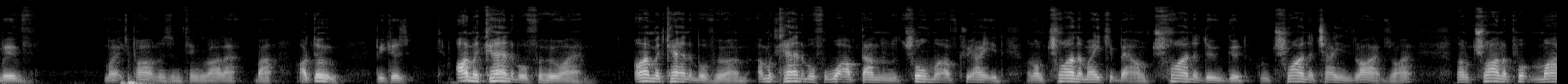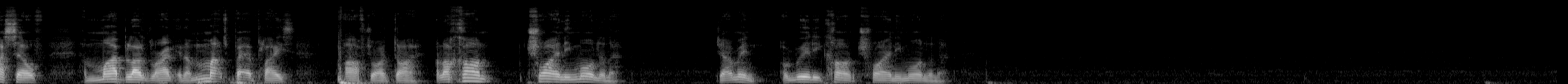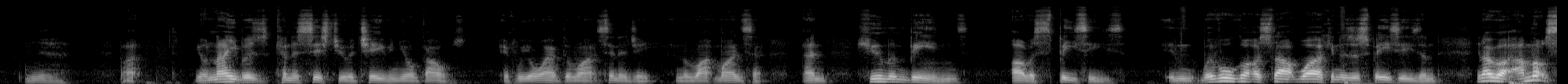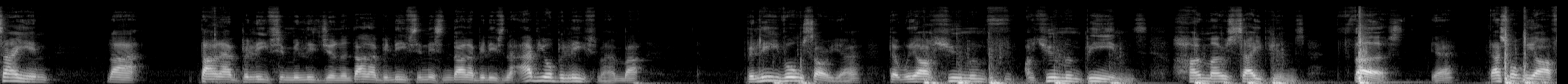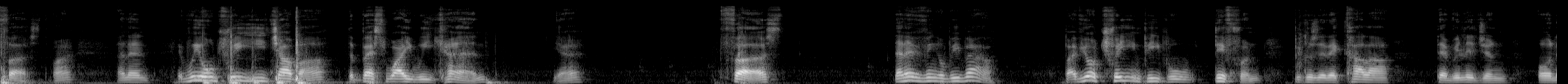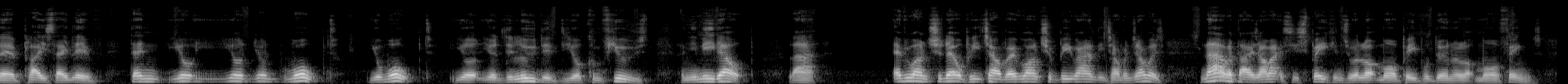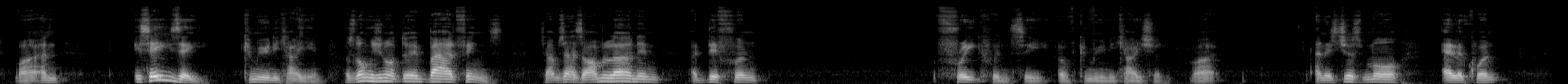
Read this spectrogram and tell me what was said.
with my ex-partners and things like that. But I do because I'm accountable for who I am. I'm accountable for who I am. I'm accountable for what I've done and the trauma I've created. And I'm trying to make it better. I'm trying to do good. I'm trying to change lives, right? And I'm trying to put myself and my bloodline in a much better place after I die. And I can't try any more than that. Do you know what I mean? I really can't try any more than that. Yeah. But your neighbours can assist you achieving your goals if we all have the right synergy and the right mindset. And human beings are a species. In, we've all got to start working as a species. And you know what? I'm not saying like don't have beliefs in religion and don't have beliefs in this and don't have beliefs in that. Have your beliefs, man, but believe also, yeah, that we are human, are human beings, Homo sapiens first, yeah. That's what we are first, right? And then if we all treat each other the best way we can, yeah, first, then everything will be better. But if you're treating people different because of their colour, their religion, or their place they live, then you're you're you're warped. You're warped. You're you're deluded. You're confused, and you need help. Like everyone should help each other. Everyone should be around each other. And you know nowadays, I'm actually speaking to a lot more people, doing a lot more things, right? And it's easy communicating as long as you're not doing bad things. So I'm saying? So I'm learning a different frequency of communication, right? And it's just more eloquent,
